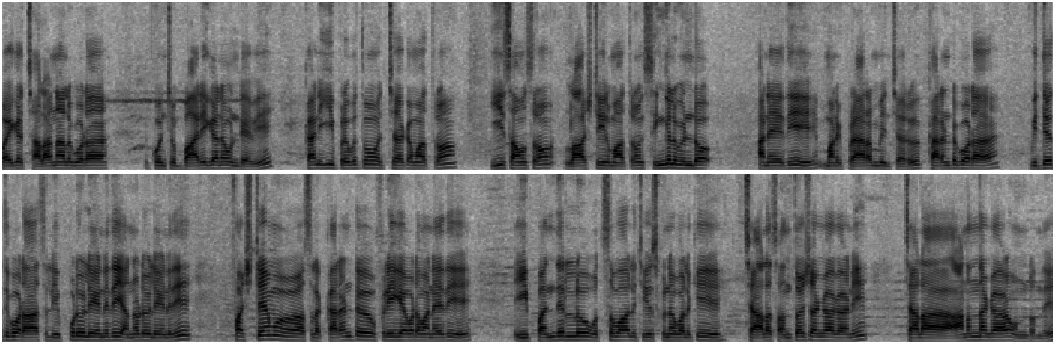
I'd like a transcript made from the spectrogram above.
పైగా చలానాలు కూడా కొంచెం భారీగానే ఉండేవి. కానీ ఈ ప్రభుత్వం వచ్చాక మాత్రం ఈ సంవత్సరం లాస్ట్ ఇయర్ మాత్రం సింగిల్ విండో అనేది మనకు ప్రారంభించారు. కరెంటు కూడా విద్యుత్ కూడా అసలు ఎప్పుడూ లేనిది ఎన్నడూ లేనిది. ఫస్ట్ టైం అసలు కరెంటు ఫ్రీగా ఇవ్వడం అనేది ఈ పందిర్లు ఉత్సవాలు చేసుకునే వాళ్ళకి చాలా సంతోషంగా కానీ చాలా ఆనందంగా ఉంటుంది.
